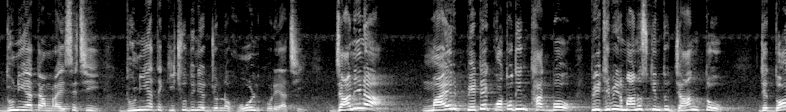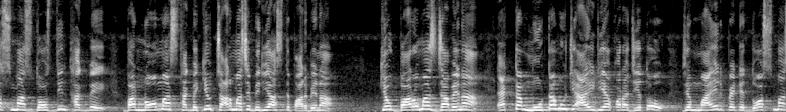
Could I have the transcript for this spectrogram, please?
দুনিয়াতে আমরা এসেছি, দুনিয়াতে কিছুদিনের জন্য হোল্ড করে আছি। জানি না মায়ের পেটে কতদিন থাকব, পৃথিবীর মানুষ কিন্তু জানতো যে দশ মাস দশ দিন থাকবে বা ন মাস থাকবে, কেউ চার মাসে বেরিয়ে আসতে পারবে না। কেউ বারো মাস যাবে না। একটা মোটামুটি আইডিয়া করা যেত যে মায়ের পেটে দশ মাস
